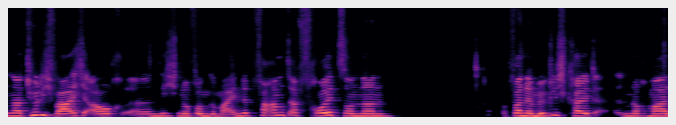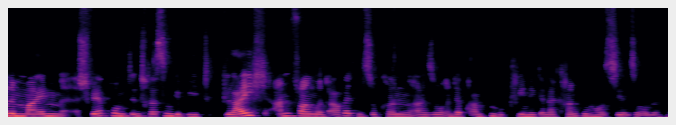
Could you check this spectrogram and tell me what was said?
natürlich war ich auch äh, nicht nur vom Gemeindepfarramt erfreut, sondern von der Möglichkeit, nochmal in meinem Schwerpunkt Interessengebiet gleich anfangen und arbeiten zu können, also in der Brandenburg-Klinik, in der Krankenhausseelsorge.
